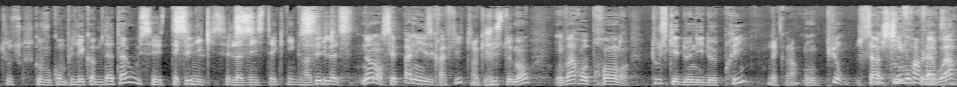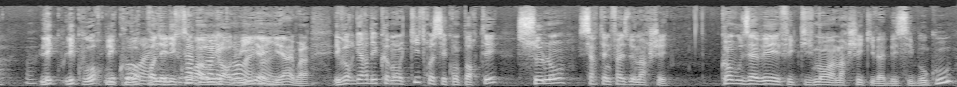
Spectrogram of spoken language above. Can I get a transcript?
tout, ce que vous compilez comme data ou c'est technique C'est de l'analyse technique graphique Non, non, c'est pas analyse graphique. Justement, on va reprendre tout ce qui est données de prix. D'accord. Donc, ça, tout le monde peut l'avoir. Les, cours. Les cours vous reprenez les cours à aujourd'hui, à hier, et voilà. Et vous regardez comment le titre s'est comporté selon certaines phases de marché. Quand vous avez effectivement un marché qui va baisser beaucoup,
